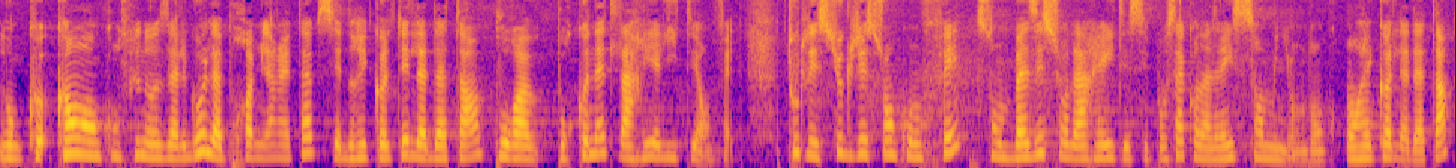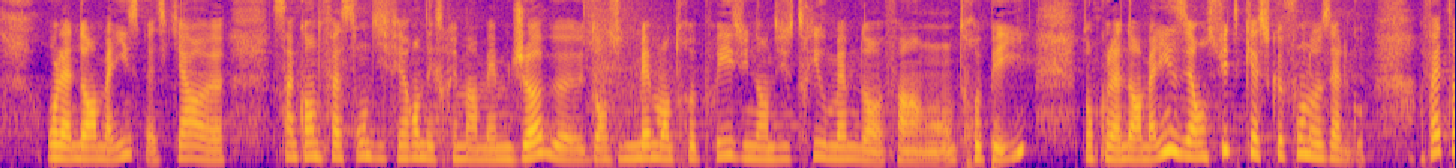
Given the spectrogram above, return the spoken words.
donc, quand on construit nos algos, la première étape, c'est de récolter de la data pour, connaître la réalité, en fait. Toutes les suggestions qu'on fait sont basées sur la réalité. C'est pour ça qu'on analyse 100 millions. Donc, on récolte la data, on la normalise parce qu'il y a 50 euh, façons différentes d'exprimer un même job euh, dans une même entreprise, une industrie ou même dans, entre pays. Donc, on la normalise. Et ensuite, qu'est-ce que font nos algos? En fait,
